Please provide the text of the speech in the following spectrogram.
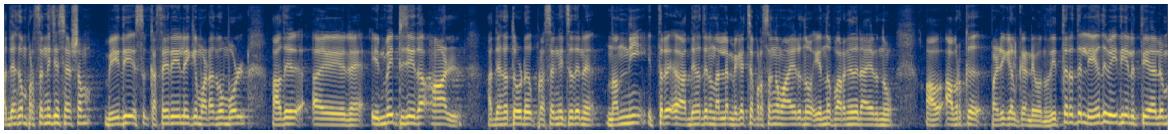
അദ്ദേഹം പ്രസംഗിച്ച ശേഷം വേദി കസേരയിലേക്ക് മടങ്ങുമ്പോൾ അത് ഇൻവൈറ്റ് ചെയ്ത ആൾ അദ്ദേഹത്തോട് പ്രസംഗിച്ചതിന് നന്ദി. ഇത്ര അദ്ദേഹത്തിന് നല്ല മികച്ച പ്രസംഗമായിരുന്നു എന്ന് പറഞ്ഞതിനായിരുന്നു അവർക്ക് പഴി കേൾക്കേണ്ടി വന്നത്. ഇത്തരത്തിൽ ഏത് വേദിയിലെത്തിയാലും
